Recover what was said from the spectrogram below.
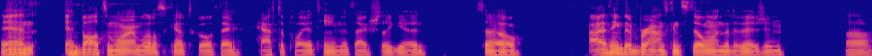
And in Baltimore, I'm a little skeptical if they have to play a team that's actually good. So I think the Browns can still win the division. Uh,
